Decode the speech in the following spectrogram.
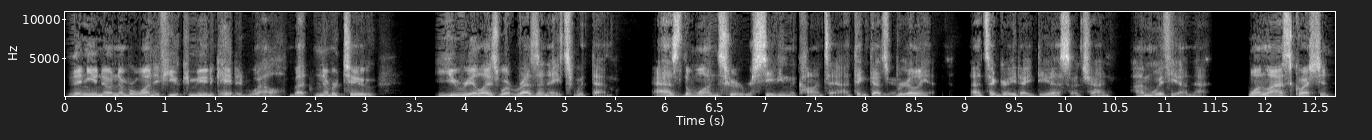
then you know number one if you communicated well but number two you realize what resonates with them as the ones who are receiving the content. I think that's yeah. brilliant. That's a great idea sunshine. I'm with you on that. One last question.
